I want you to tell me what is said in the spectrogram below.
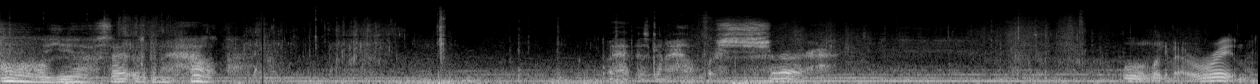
Oh, yes, that is to help. That is to help for sure. Oh, look at that, right in the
